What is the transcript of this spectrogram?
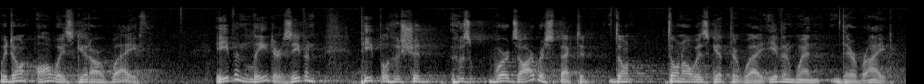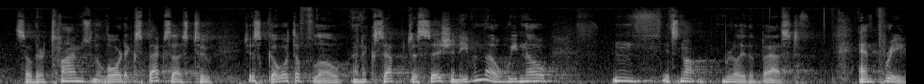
we don't always get our way. Even leaders, even people who should, whose words are respected, don't, don't always get their way, even when they're right. So there are times when the Lord expects us to just go with the flow and accept decision, even though we know mm, it's not really the best. And three,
